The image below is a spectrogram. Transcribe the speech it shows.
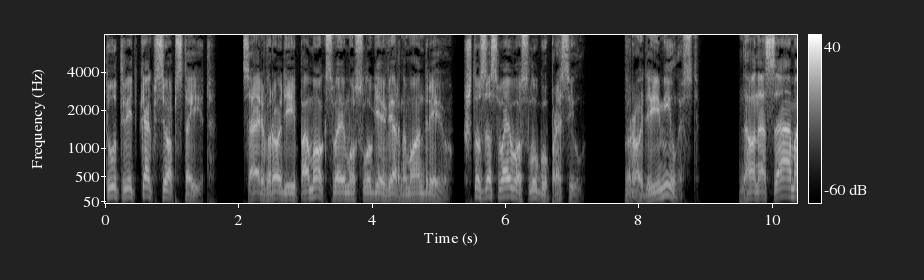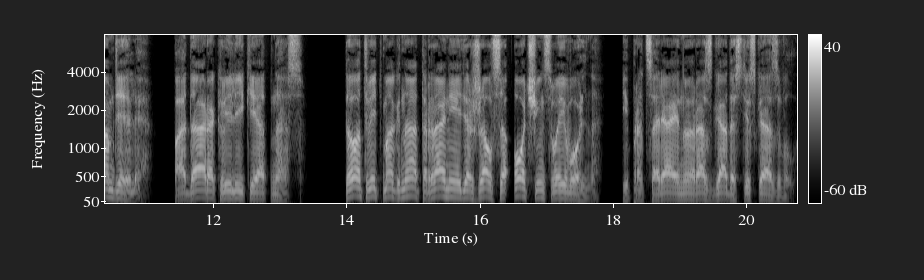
Тут ведь как все обстоит. Царь вроде и помог своему слуге верному Андрею, что за своего слугу просил. Вроде и милость. Но на самом деле подарок великий от нас. Тот ведь магнат ранее держался очень своевольно и про царя иной раз гадости сказывал,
